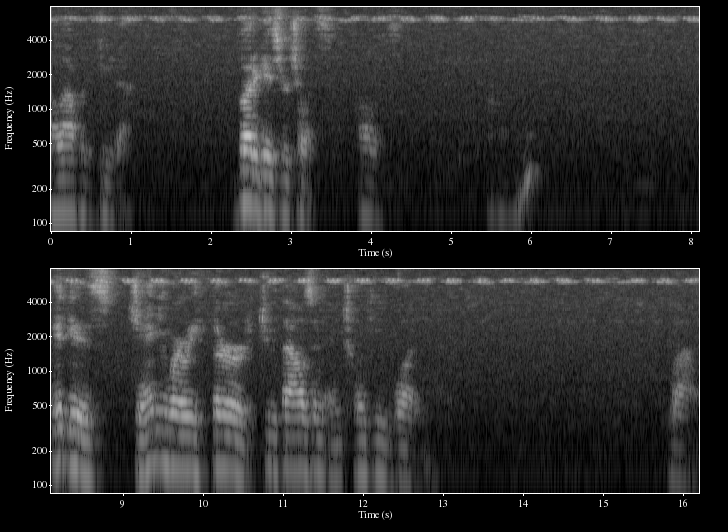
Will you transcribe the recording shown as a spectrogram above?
allow her to do that. But it is your choice, always. Um, it is January 3rd, 2021. Wow.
